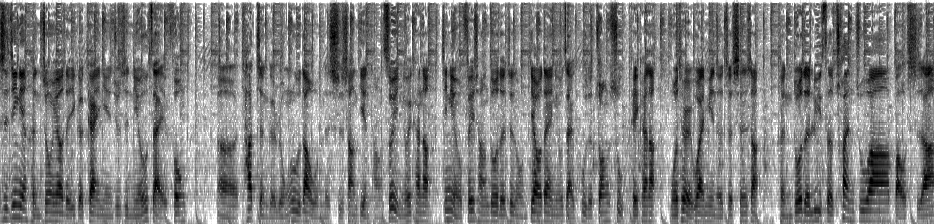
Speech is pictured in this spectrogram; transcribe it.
实今年很重要的一个概念就是牛仔风。呃，它整个融入到我们的时尚殿堂，所以你会看到今年有非常多的这种吊带牛仔裤的装束，可以看到模特儿外面的这身上很多的绿色串珠啊、宝石啊、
